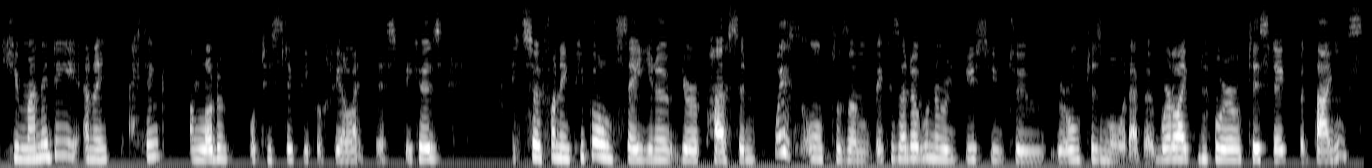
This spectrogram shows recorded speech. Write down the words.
humanity. And I, I think a lot of autistic people feel like this because it's so funny people say you know you're a person with autism because i don't want to reduce you to your autism or whatever we're like no we're autistic but thanks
